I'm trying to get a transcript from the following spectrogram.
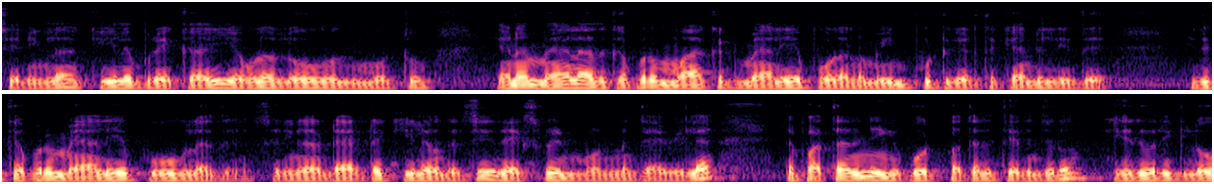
சரிங்களா? கீழே பிரேக் ஆகி எவ்வளோ லோ வந்து மட்டும் ஏன்னா மேலே அதுக்கப்புறம் மார்க்கெட் மேலேயே போகல நம்ம இன்புட்டுக்கு எடுத்த கேண்டில் இது. இதுக்கப்புறம் மேலேயே போகல அது. சரிங்களா? டேரெக்டாக கீழே வந்துருச்சு. இதை எக்ஸ்பிளைன் பண்ண தேவையில்லை. இந்த பத்தாவது நீங்கள் போட்டு பார்த்தாலே தெரிஞ்சிடும். எது வரைக்கும் லோ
